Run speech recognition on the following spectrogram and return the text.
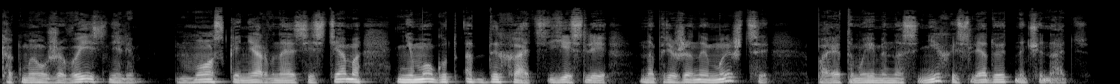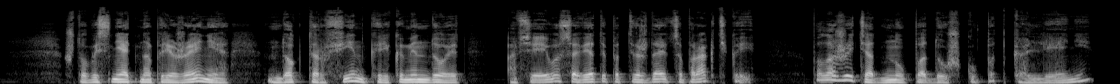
Как мы уже выяснили, мозг и нервная система не могут отдыхать, если напряжены мышцы, поэтому именно с них и следует начинать. Чтобы снять напряжение, доктор Финк рекомендует, а все его советы подтверждаются практикой, положить одну подушку под колени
